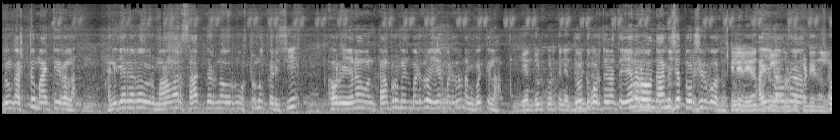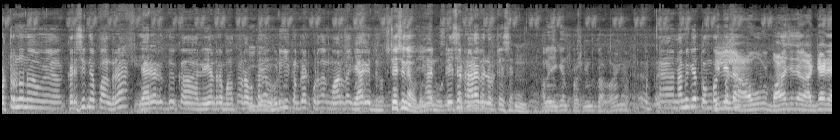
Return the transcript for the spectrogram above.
ಇವಂಗ ಅಷ್ಟು ಮಾಹಿತಿ ಇರಲ್ಲ. ಹಲಿಗೆರ ಇವ್ರ ಮಾವಾರ ಸಾಕ್ದರ್ನ ಅವ್ರನ್ನ ಅಷ್ಟ್ರನ್ನು ಕರೆಸಿ ಅವ್ರು ಏನೋ ಒಂದು ಕಾಂಪ್ರಮೈಸ್ ಮಾಡಿದ್ರು ಏನು ಮಾಡಿದ್ರು ನಮ್ಗೆ ಗೊತ್ತಿಲ್ಲ. ಏನ್ ದುಡ್ಡು ಕೊಡ್ತೀನಿ ಅಂತ ದುಡ್ಡು ಕೊಡ್ತೇವೆ ಅಂತ ಏನಾರ ಒಂದು ಆಮಿಷ ತೋರಿಸಿರ್ಬೋದು. ಐದು ಅವ್ರ ಒಟ್ಟರು ನಾವು ಕರೆಸಿದ್ನಪ್ಪ ಅಂದ್ರೆ ಯಾರ್ಯಾರದ್ದು ಕಾ ಅಲ್ಲಿ ಏನಾರ ಮಾತಾಡ್ಬೇಕಾದ್ರೆ ಹುಡುಗಿ ಕಂಪ್ಲೇಂಟ್ ಕೊಡ್ದಂಗ ಮಾಡ್ದಾಗ ಯಾರಿದ್ರು. ಸ್ಟೇಷನ್ ಯಾವುದು? Station Ranebennur station. ಅಲ್ಲ ಈಗೇನು ಪ್ರೆಗ್ನೆಂಟ್ ನಮಗೆ ತೊಂಬತ್ತು ಭಾಳ ಜನ ಅಡ್ಡಾಡಿ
